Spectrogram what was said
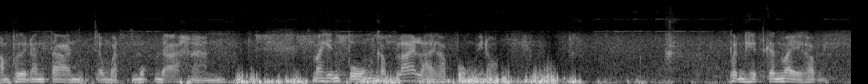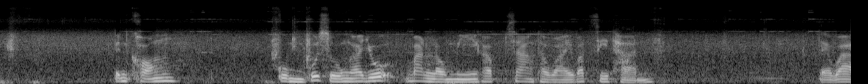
อำเภอดันตาลจังหวัดมุกดาหาร มาเห็นโป่งกับหลายหลายครับโป่งพี่น้องเพิ่นเห็ดกันไว้ครับ เป็นของกลุ่มผู้สูงอายุบ้านเหล่าหมีครับ สร้างถวายวัดศรีฐาน แต่ว่า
